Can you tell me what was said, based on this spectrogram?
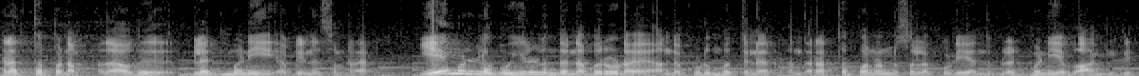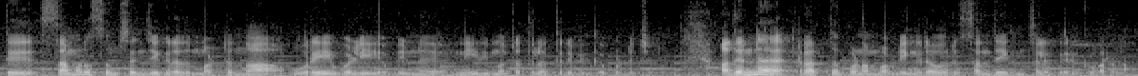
இரத்த பணம் அதாவது பிளட் மணி அப்படின்னு சொல்கிறார் ஏமனில் உயிரிழந்த நபரோட அந்த குடும்பத்தினர் அந்த இரத்த பணம்னு சொல்லக்கூடிய அந்த பிளட் மணியை வாங்கிக்கிட்டு சமரசம் செஞ்சுக்கிறது மட்டும்தான் ஒரே வழி அப்படின்னு நீதிமன்றத்தில் தெரிவிக்கப்பட்டுச்சு. அது என்ன இரத்த பணம் அப்படிங்கிற ஒரு சந்தேகம் சில பேருக்கு வரலாம்.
